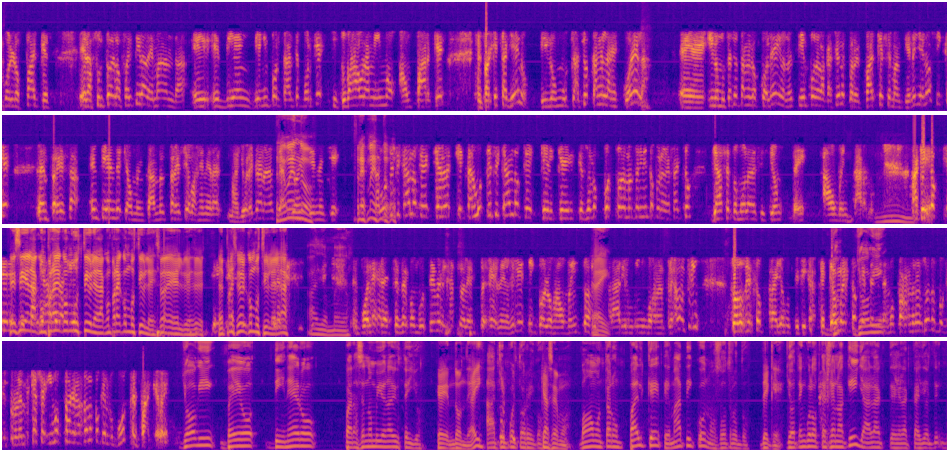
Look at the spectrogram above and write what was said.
con los parques, el asunto de la oferta y la demanda es, es bien bien importante porque si tú vas ahora mismo a un parque, el parque está lleno y los muchachos están en las escuelas. eh, y los muchachos están en los colegios, no es tiempo de vacaciones, pero el parque se mantiene lleno, así que la empresa entiende que aumentando el precio va a generar mayores ganancias. Ellos Tremendo. entienden que Tremendo. están justificando que, que, que están justificando que, que, que son los costos de mantenimiento, pero en efecto ya se tomó la decisión de aumentarlo. Aquellos que Mm. Sí, sí, que la compra de aquí, combustible, la compra de combustible. Eso es el, el- el precio del combustible, ¿verdad? Ay, Dios mío. pone el exceso de combustible, el gasto energético, los aumentos del salario mínimo de los empleados, en fin, todo eso para ellos justificar este Yo- aumento yo que vi- terminamos pagando nosotros, porque el problema es que seguimos pagándolo porque nos gusta el parque, ¿ves? Yo aquí veo dinero para hacernos millonarios usted y yo, ¿Qué, ¿Dónde hay? aquí en Puerto Rico. ¿Qué hacemos? Vamos a montar un parque temático nosotros dos. ¿De qué? Yo tengo los tejenos aquí, ya la, la-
